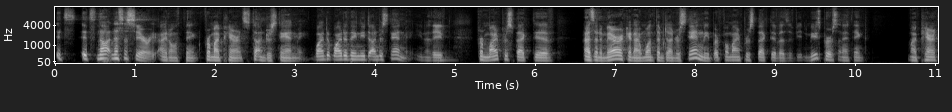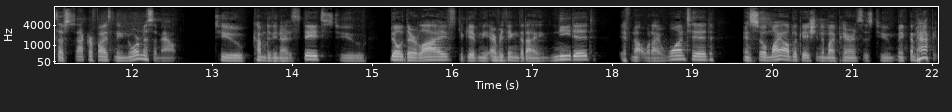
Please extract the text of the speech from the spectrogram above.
it's it's not necessary. I don't think for my parents to understand me. Why do why do they need to understand me? You know, they from my perspective as an American, I want them to understand me, but from my perspective as a Vietnamese person, I think my parents have sacrificed an enormous amount to come to the United States to build their lives, to give me everything that I needed, if not what I wanted. And so my obligation to my parents is to make them happy.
